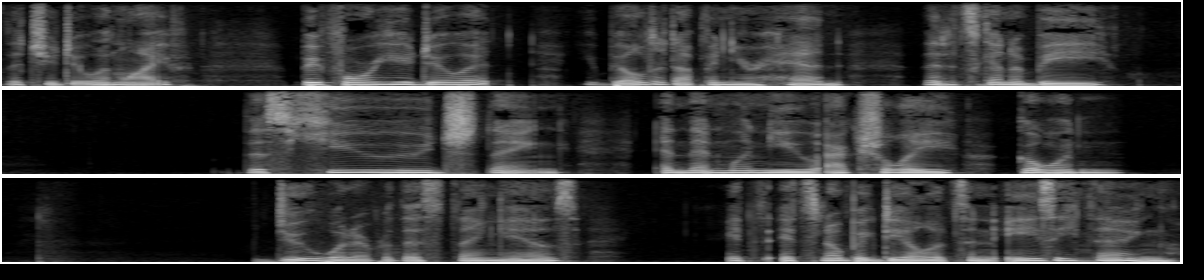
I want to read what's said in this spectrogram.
that you do in life. Before you do it, you build it up in your head that it's going to be this huge thing, and then when you actually go and do whatever this thing is, it's it's no big deal. It's an easy thing.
